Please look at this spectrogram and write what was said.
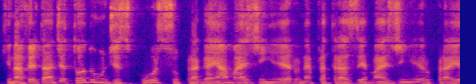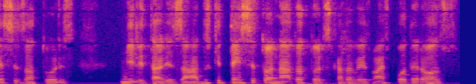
Que, na verdade, é todo um discurso para ganhar mais dinheiro, né? Para trazer mais dinheiro para esses atores militarizados que têm se tornado atores cada vez mais poderosos.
